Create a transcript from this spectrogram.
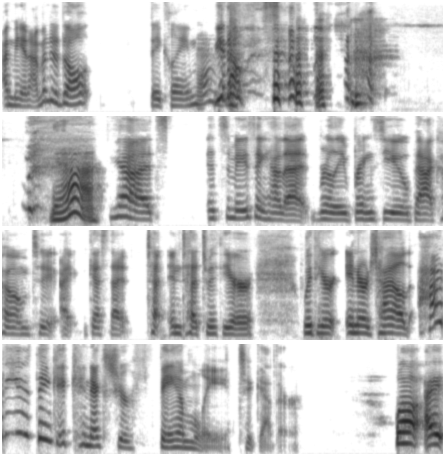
i mean i'm an adult they claim yeah. you know so, yeah. Yeah it's it's amazing how that really brings you back home to i guess that t- in touch with your with your inner child. How do you think it connects your family together? Well i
